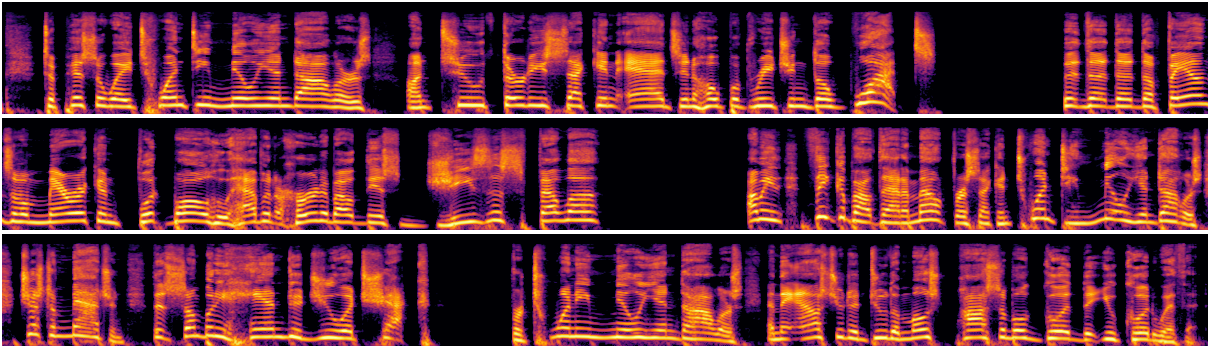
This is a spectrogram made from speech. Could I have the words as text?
to piss away $20 million on two 30 second ads in hope of reaching the what? The, the, the, the fans of American football who haven't heard about this Jesus fella? I mean, think about that amount for a second $20 million. Just imagine that somebody handed you a check for $20 million and they asked you to do the most possible good that you could with it.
